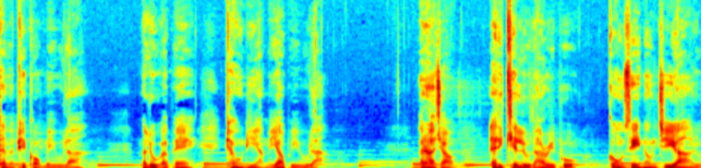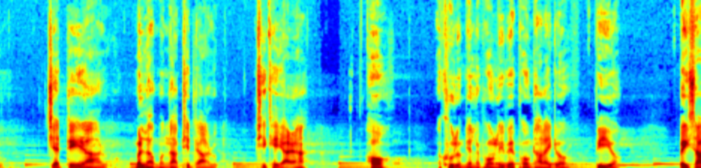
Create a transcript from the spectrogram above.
တမဖြစ်ကုန်ပေဘူးလားမလိုအပ်ပဲဖြုံးနေရမရောက်ပေဘူးလားအဲ့ဒါကြောင့်အဲ့ဒီခေတ်လူသားတွေဖို့ကုံစင်းနှုံကြီးတာတို့ကြက်တဲတာတို့မလောက်မငါဖြစ်တာတို့ဖြစ်ခဲ့ရတာဟောအခုလိုမျက်နှာဖုံးလေးပဲဖုံးထားလိုက်တော့ပြီးရောပိဿာ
